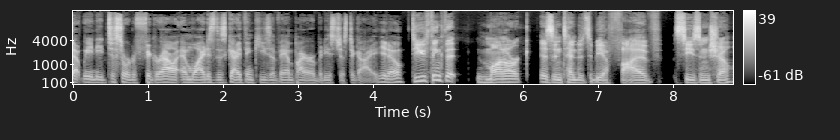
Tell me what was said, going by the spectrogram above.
that we need to sort of figure out. And why does this guy think he's a vampire, but he's just a guy, you know? Do you think that Monarch is intended to be a five season show?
